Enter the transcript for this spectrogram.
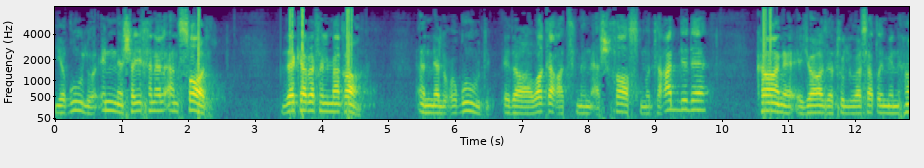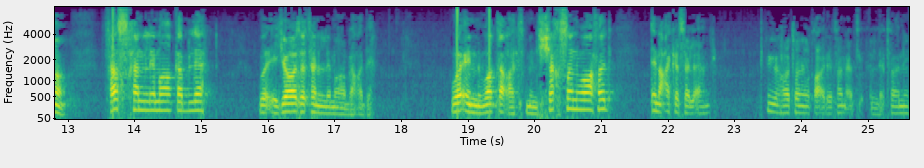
يقول إن شيخنا الأنصار ذكر في المقام أن العقود إذا وقعت من أشخاص متعددة كان إجازة الوسط منها فسخا لما قبله وإجازة لما بعده وإن وقعت من شخص واحد انعكس الأمر. هي هاتان القاعدتان اللتان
